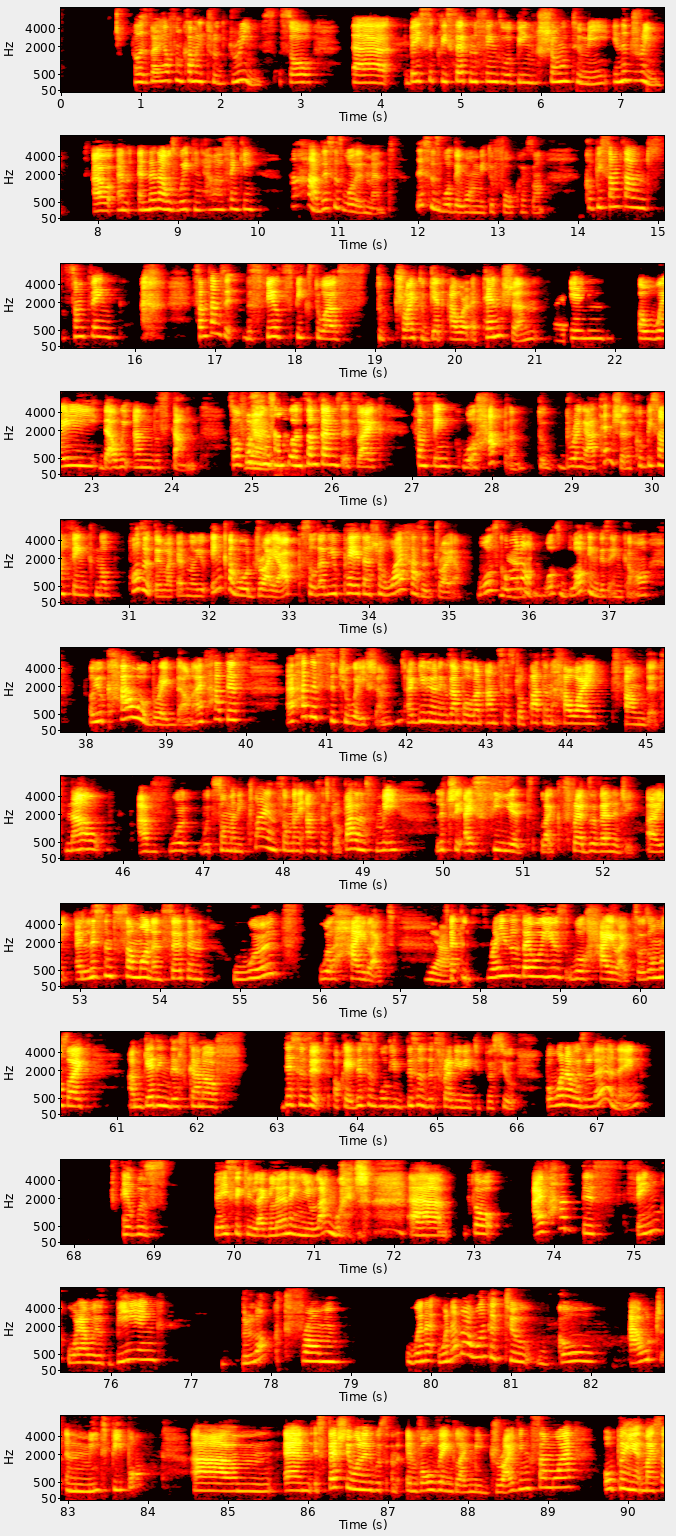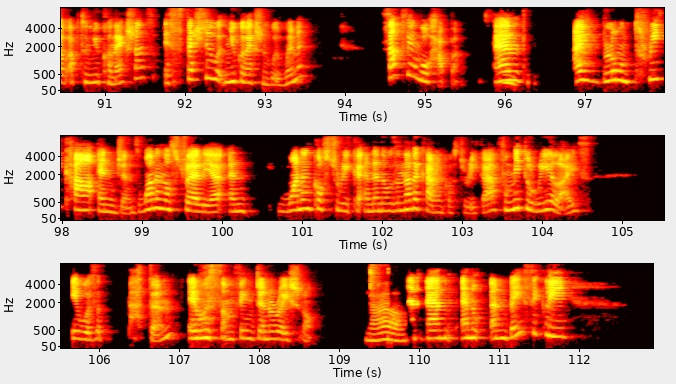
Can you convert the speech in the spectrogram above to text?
i was very often coming through dreams. So uh, basically certain things were being shown to me in a dream. I, and, and then i was waking up and thinking aha this is what it meant. This is what they want me to focus on. Could be sometimes something sometimes it, this field speaks to us to try to get our attention in a way that we understand so for Yeah. example and sometimes it's like something will happen to bring our attention it could be something not positive like i don't know your income will dry up so that you pay attention why has it dry up what's going Yeah. on what's blocking this income or or your car will break down i've had this I've had this situation. I'll give you an example of an ancestral pattern, how I found it. Now, I've worked with so many clients, so many ancestral patterns. For me, literally, I see it like threads of energy. I, I listen to someone, and certain words will highlight, Yeah. certain phrases they will use will highlight. So it's almost like I'm getting this kind of this is it. Okay, this is what you this is the thread you need to pursue. But when I was learning, it was basically like learning a new language. Um, so I've had this thing where I was being blocked from when I, whenever I wanted to go out and meet people. Um, and especially when it was involving like me driving somewhere, opening myself up to new connections, especially with new connections with women, something will happen. And I've blown three car engines, one in Australia and one in Costa Rica, and then there was another car in Costa Rica for me to realize it was a pattern, it was something generational. Wow. And and and basically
